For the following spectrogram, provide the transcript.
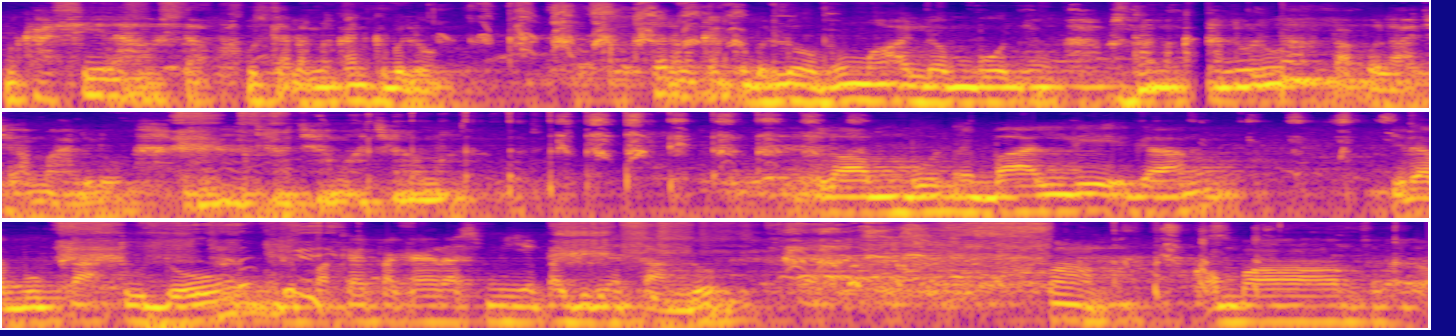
Makasihlah Ustaz. Ustaz dah makan ke belum? Ustaz dah makan ke belum? Rumah lembutnya. Ustaz makan dulu lah. Tak apalah, ceramah dulu. Hmm, Ceramah, ceramah. Lambut balik gang. Dia dah buka tudung. Dia pakai pakaian rasmi yang pagi datang tu. Ha, kombang macam tu.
